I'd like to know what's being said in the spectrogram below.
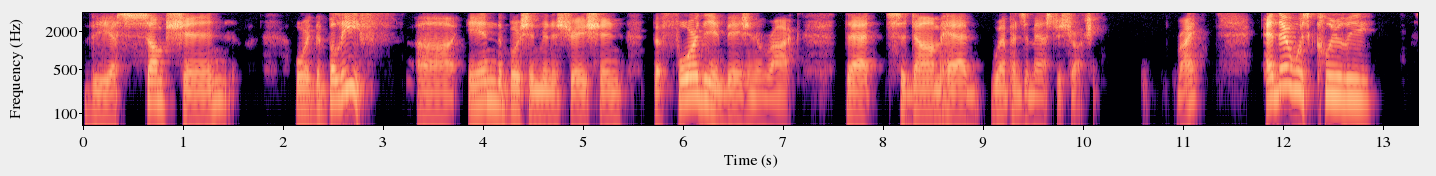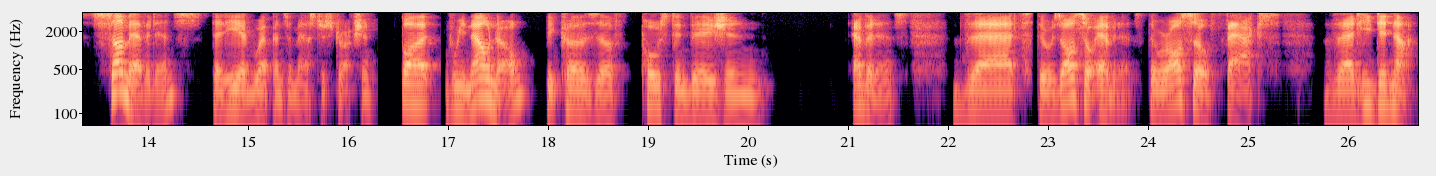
the assumption or the belief uh, in the Bush administration before the invasion of Iraq that Saddam had weapons of mass destruction, right? And there was clearly some evidence that he had weapons of mass destruction. But we now know, because of post invasion evidence, that there was also evidence, there were also facts that he did not,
